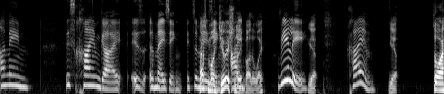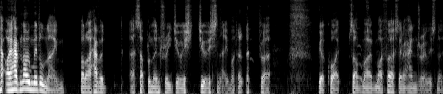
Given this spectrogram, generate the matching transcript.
I mean, this Chaim guy is amazing. It's amazing. That's my Jewish I- name, by the way. Really? Yep, Chaim. yep. So I I have no middle name, but I have a a supplementary Jewish Jewish name. I don't know, but yeah, quite. So my my first name Andrew is not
